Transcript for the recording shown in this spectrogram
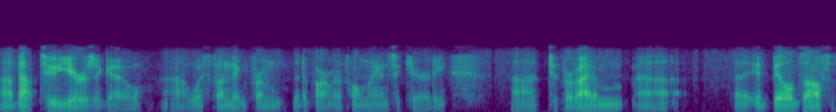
about two years ago uh, with funding from the Department of Homeland Security uh, to provide them. Uh, it builds off of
